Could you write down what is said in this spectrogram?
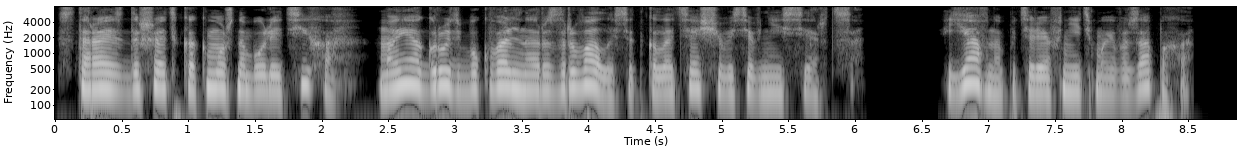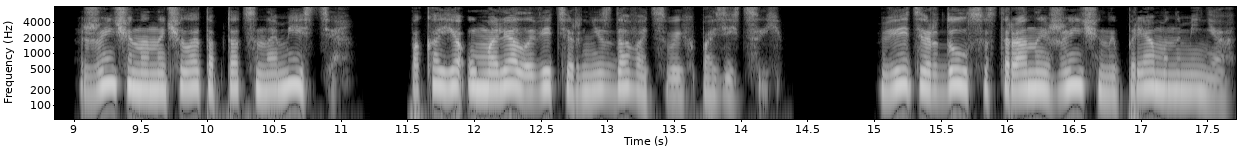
Стараясь дышать как можно более тихо, моя грудь буквально разрывалась от колотящегося в ней сердца. Явно потеряв нить моего запаха, женщина начала топтаться на месте, пока я умоляла ветер не сдавать своих позиций. Ветер дул со стороны женщины прямо на меня,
